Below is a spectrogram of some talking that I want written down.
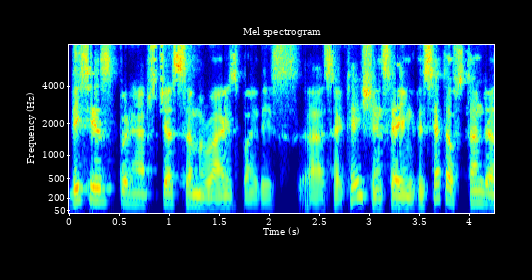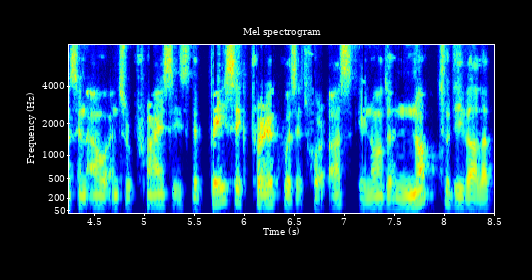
this is perhaps just summarized by this uh, citation saying the set of standards in our enterprise is the basic prerequisite for us in order not to develop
